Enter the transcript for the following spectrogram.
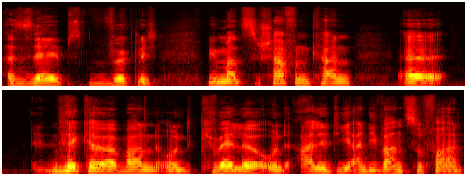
also selbst wirklich, wie man es schaffen kann, äh, Neckermann und Quelle und alle, die an die Wand zu fahren.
